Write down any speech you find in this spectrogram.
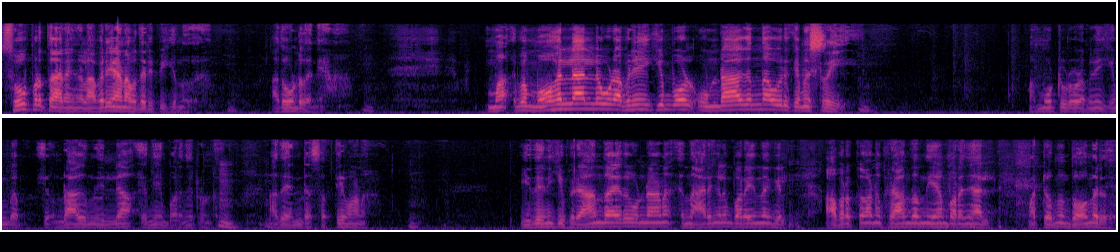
സൂപ്പർ താരങ്ങൾ അവരെയാണ് അവതരിപ്പിക്കുന്നത്. അതുകൊണ്ട് തന്നെയാണ്. ഇപ്പം മോഹൻലാലിന്റെ കൂടെ അഭിനയിക്കുമ്പോൾ ഉണ്ടാകുന്ന ഒരു കെമിസ്ട്രി മമ്മൂട്ടിയുടെ കൂടെ അഭിനയിക്കുമ്പോൾ ഉണ്ടാകുന്നില്ല എന്ന് ഞാൻ പറഞ്ഞിട്ടുണ്ട്. അത് എന്റെ സത്യമാണ്. ഇതെനിക്ക് ഭ്രാന്തായത് കൊണ്ടാണ് എന്ന് ആരെങ്കിലും പറയുന്നെങ്കിൽ അവർക്കാണ് ഭ്രാന്തെന്ന് ഞാൻ പറഞ്ഞാൽ മറ്റൊന്നും തോന്നരുത്.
